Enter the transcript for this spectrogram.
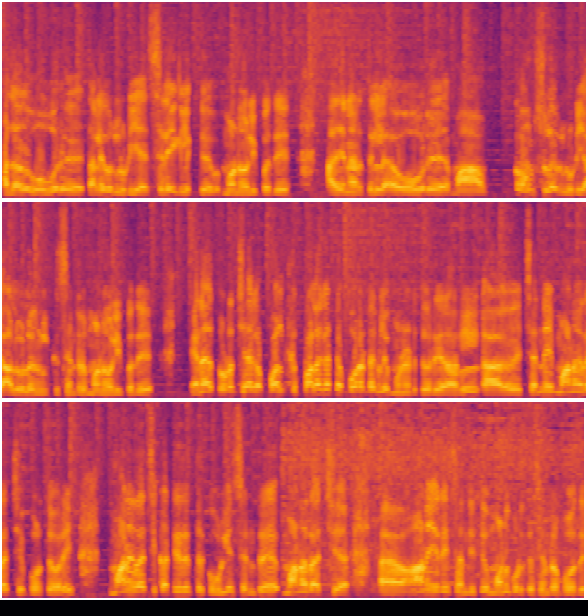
அதாவது ஒவ்வொரு தலைவர்களுடைய சிலைகளுக்கு மனு அளிப்பது அதே நேரத்தில் ஒவ்வொரு மா கவுன்சிலர்களுடைய அலுவலகங்களுக்கு சென்று மனு அளிப்பது. என தொடர்ச்சியாக பல் பலகட்ட போராட்டங்களை முன்னெடுத்து வருகிறார்கள். சென்னை மாநகராட்சியை பொறுத்தவரை மாநகராட்சி கட்டிடத்திற்கு உள்ளே சென்று மாநகராட்சி ஆணையரை சந்தித்து மனு கொடுக்க சென்ற போது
